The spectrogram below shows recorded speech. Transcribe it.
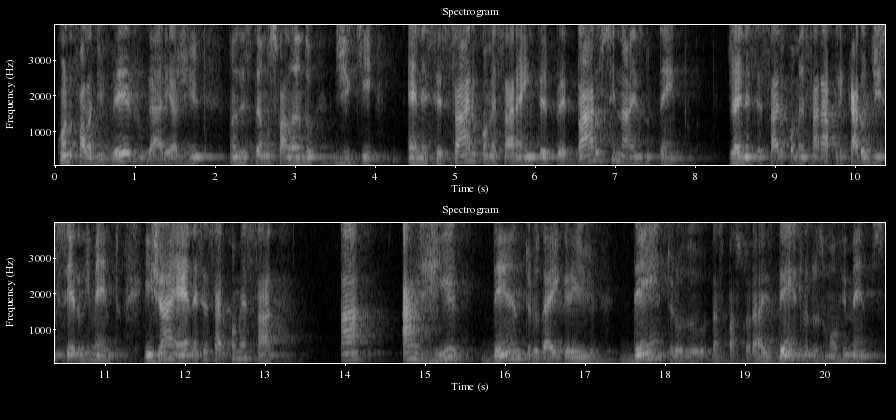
Quando fala de ver, julgar e agir, nós estamos falando de que é necessário começar a interpretar os sinais do tempo, já é necessário começar a aplicar o discernimento e já é necessário começar a agir dentro da igreja, dentro do, das pastorais, dentro dos movimentos,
